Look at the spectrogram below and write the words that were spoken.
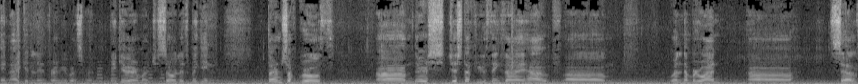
and i can learn from you as well. Thank you very much. So let's begin. In terms of growth um, there's just a few things that i have. Um, well number one uh, self.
